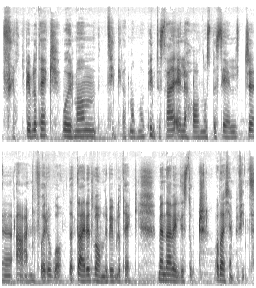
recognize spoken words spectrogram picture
flott bibliotek hvor man tenker at man må pynte seg eller ha noe spesielt uh, ærend for å gå. Dette er et vanlig bibliotek, men det er veldig stort, og det er kjempefint.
